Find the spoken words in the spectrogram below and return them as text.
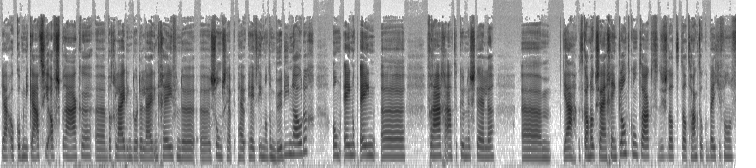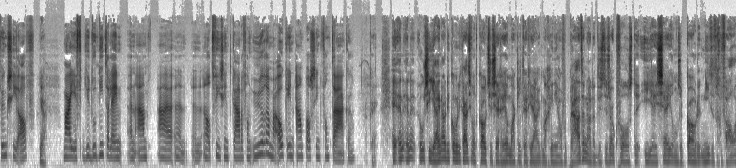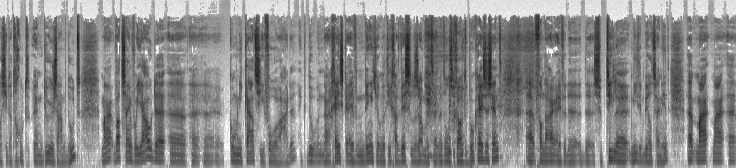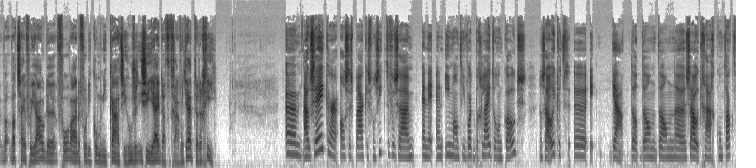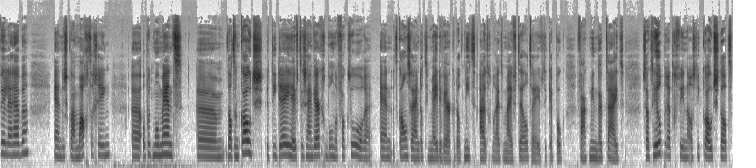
ja, ook communicatieafspraken, uh, begeleiding door de leidinggevende. Uh, soms heb, he, heeft iemand een buddy nodig om één op één vragen aan te kunnen stellen. Um, ja, het kan ook zijn geen klantcontact, dus dat, dat hangt ook een beetje van een functie af. Ja. Maar je, je doet niet alleen een, aan, een, een advies in het kader van uren, maar ook in aanpassing van taken. Oké. Hey, en, en hoe zie jij nou die communicatie? Want coaches zeggen heel makkelijk tegen jou, ik mag hier niet over praten. Nou, dat is dus ook volgens de IEC, onze code, niet het geval als je dat goed en duurzaam doet. Maar wat zijn voor jou de uh, uh, communicatievoorwaarden? Ik doe naar Geeske even een dingetje, omdat hij gaat wisselen zo met, met onze grote boekrecensent. vandaar even de, de subtiele, niet in beeld zijn hint. maar maar wat zijn voor jou de voorwaarden voor die communicatie? Hoe zie jij dat het gaat? Want jij hebt de regie. Um, nou, zeker als er sprake is van ziekteverzuim en, en iemand die wordt begeleid door een coach, dan zou ik het. Uh, ja, dat, dan, dan zou ik graag contact willen hebben. En dus qua machtiging. op het moment Ehm, dat een coach het idee heeft, er zijn werkgebonden factoren. En het kan zijn dat die medewerker dat niet uitgebreid aan mij verteld heeft. Ik heb ook vaak minder tijd. Zou ik het heel prettig vinden als die coach dat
